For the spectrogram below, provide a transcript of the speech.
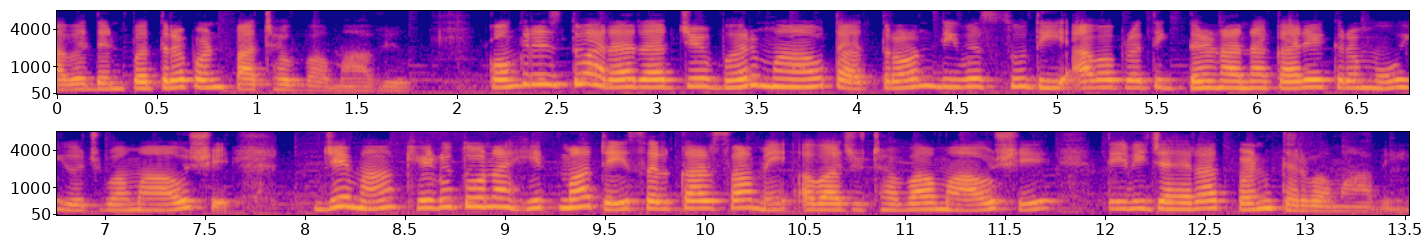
આવેદનપત્ર પણ પાઠવવામાં આવ્યું. કોંગ્રેસ દ્વારા રાજ્યભરમાં આવતા ત્રણ દિવસ સુધી આવા પ્રતિક ધરણાના કાર્યક્રમો યોજવામાં આવશે, જેમાં ખેડૂતોના હિત માટે સરકાર સામે અવાજ ઉઠાવવામાં આવશે તેવી જાહેરાત પણ કરવામાં આવી.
